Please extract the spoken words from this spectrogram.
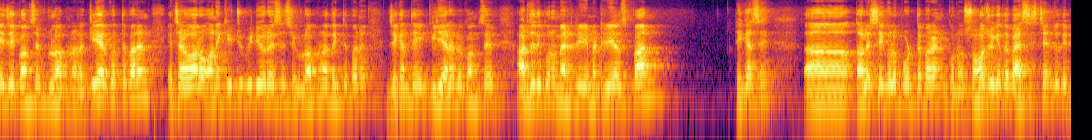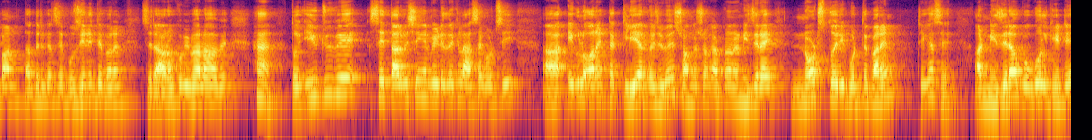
এই যে কনসেপ্টগুলো আপনারা ক্লিয়ার করতে পারেন। এছাড়াও আরও অনেক ইউটিউব ভিডিও রয়েছে, সেগুলো আপনারা দেখতে পারেন। যেখান থেকে ক্লিয়ার হবে কনসেপ্ট আর যদি কোনো ম্যাটেরিয়াল ম্যাটেরিয়ালস পান, ঠিক আছে? তাহলে সেগুলো পড়তে পারেন। কোনো সহযোগিতা বা অ্যাসিস্ট্যান্ট যদি পান, তাদের কাছে বুঝিয়ে নিতে পারেন, সেটা আরও খুবই ভালো হবে। হ্যাঁ তো ইউটিউবে সেই তালবি সিংয়ের ভিডিও দেখলে আশা করছি এগুলো অনেকটা ক্লিয়ার হয়ে যাবে। সঙ্গে সঙ্গে আপনারা নিজেরাই নোটস তৈরি করতে পারেন, ঠিক আছে? আর নিজেরাও গুগল ঘেটে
